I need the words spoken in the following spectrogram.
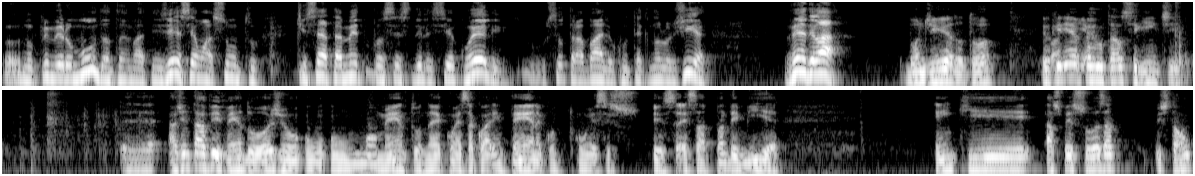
no primeiro mundo, Antônio Martins. Esse é um assunto que certamente você se delicia com ele, o seu trabalho com tecnologia. Venha de lá. Bom dia, doutor. Eu Bom queria dia. perguntar o seguinte: é, a gente está vivendo hoje um, um, momento, né, com essa quarentena, com, com esses, essa, essa pandemia, em que as pessoas estão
